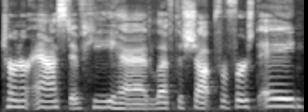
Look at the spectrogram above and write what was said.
Turner asked if he had left the shop for first aid.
